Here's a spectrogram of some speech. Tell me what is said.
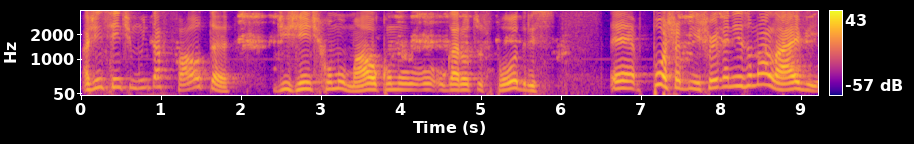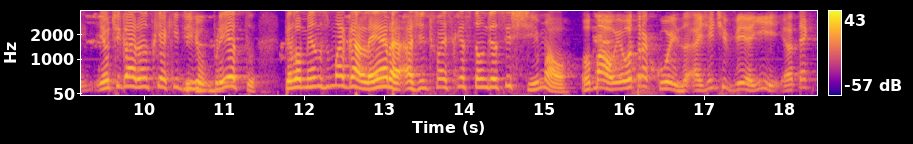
a gente sente muita falta de gente como o Mal, como o, o Garotos Podres. É, poxa, bicho, organiza uma live. Eu te garanto que aqui de Rio Preto pelo menos uma galera a gente faz questão de assistir, Mal. Ô, Mal, e outra coisa, a gente vê aí, eu até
